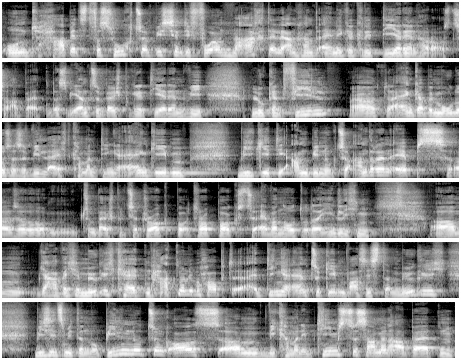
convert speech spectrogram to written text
und habe jetzt versucht, so ein bisschen die Vor- und Nachteile anhand einiger Kriterien herauszuarbeiten. Das wären zum Beispiel Kriterien wie Look and Feel, ja, der Eingabemodus, also wie leicht kann man Dinge eingeben, wie geht die Anbindung zu anderen Apps, also zum Beispiel zur Dropbox, zu Evernote oder ähnlichem. Ähm, ja, welche Möglichkeiten hat man überhaupt, äh, Dinge einzugeben, was ist da möglich, wie sieht es mit der mobilen Nutzung aus, ähm, wie kann man im Teams zusammenarbeiten,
